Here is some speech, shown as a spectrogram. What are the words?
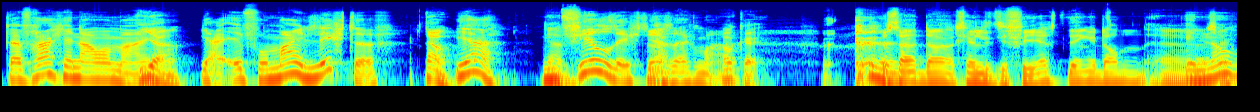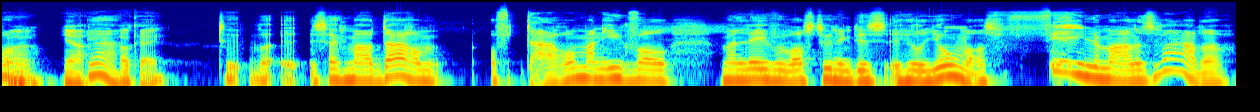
daar vraag je nou aan mij. Ja. Ja, voor mij lichter. Nou, Ja, Ja. veel lichter, ja. zeg maar. Oké. Dus daar, daar relativeert dingen dan eh, Enorm. Zeg maar. Ja, Ja. oké. Eh, zeg maar, daarom, of daarom, maar in ieder geval, mijn leven was toen ik dus heel jong was, vele malen zwaarder.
